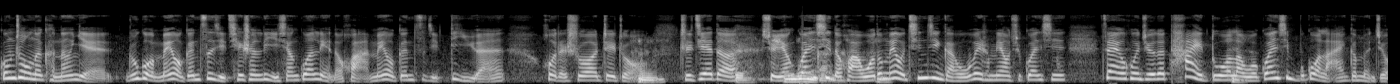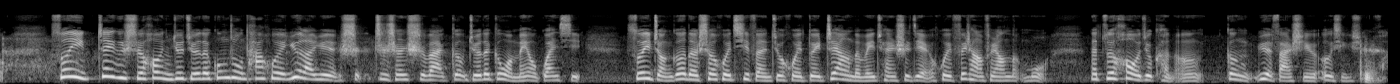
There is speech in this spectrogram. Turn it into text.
公众呢，可能也如果没有跟自己切身利益相关联的话，没有跟自己地缘或者说这种直接的血缘关系的话，我都没有亲近感，我为什么要去关心？再一个会觉得太多了，我关心不过来，根本就。所以这个时候你就觉得公众他会越来越是置身事外，跟觉得跟我没有关系，所以整个的社会气氛就会对这样的维权世界会非常非常冷漠，那最后就可能更越发是一个恶性循环。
